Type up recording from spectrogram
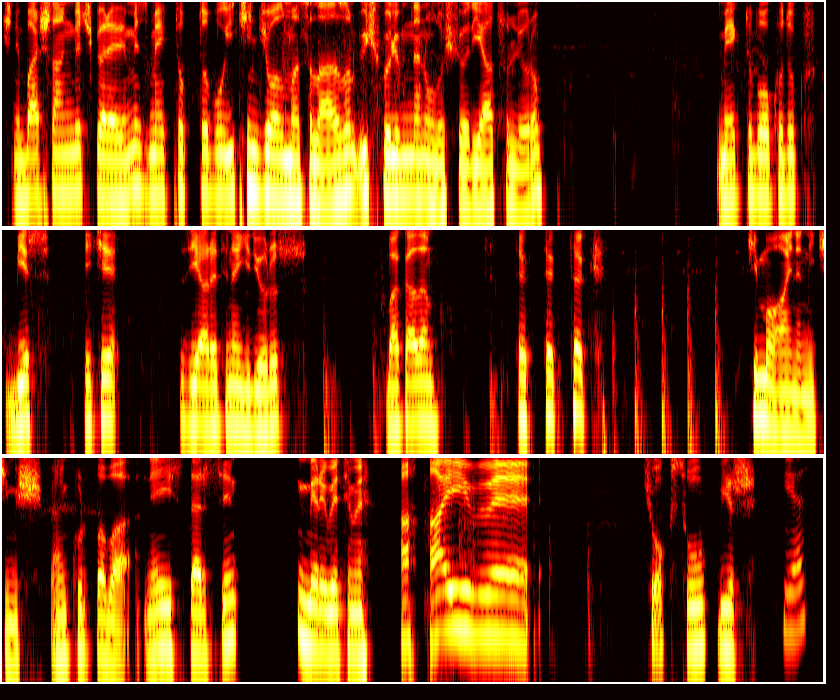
Şimdi başlangıç görevimiz mektuptu. Bu ikinci olması lazım. 3 bölümden oluşuyor diye hatırlıyorum. Mektubu okuduk. 1, 2, ziyaretine gidiyoruz. Bakalım. Tık tık tık. Kim o? Aynen ikiymiş. Ben Kurt Baba. Ne istersin? Meribetimi. Ha hay be. Çok soğuk bir Yes?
